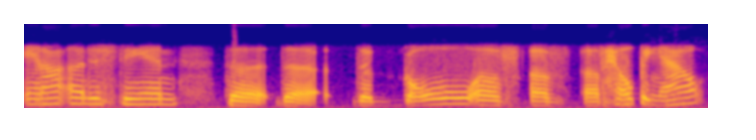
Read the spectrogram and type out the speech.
And I understand the the the goal of of of helping out,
